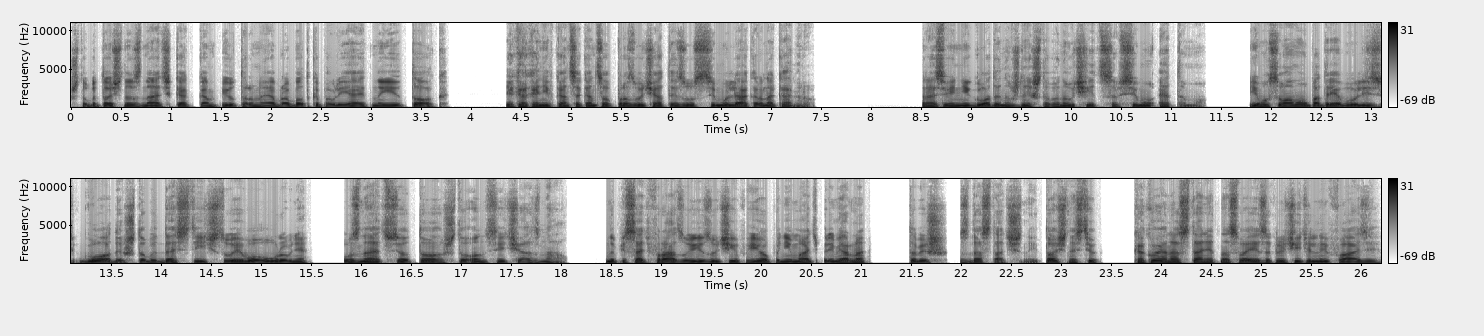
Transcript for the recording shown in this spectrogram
чтобы точно знать, как компьютерная обработка повлияет на итог, и как они в конце концов прозвучат из уст симулякра на камеру. Разве не годы нужны, чтобы научиться всему этому? Ему самому потребовались годы, чтобы достичь своего уровня узнать все то, что он сейчас знал, написать фразу и, изучив ее, понимать примерно, то бишь с достаточной точностью, какой она станет на своей заключительной фазе,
